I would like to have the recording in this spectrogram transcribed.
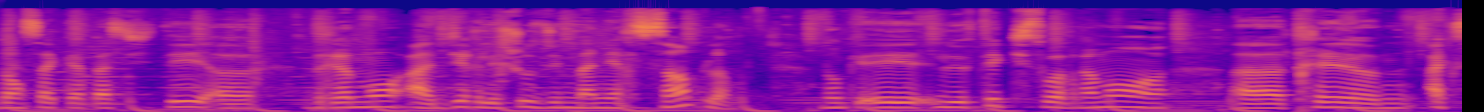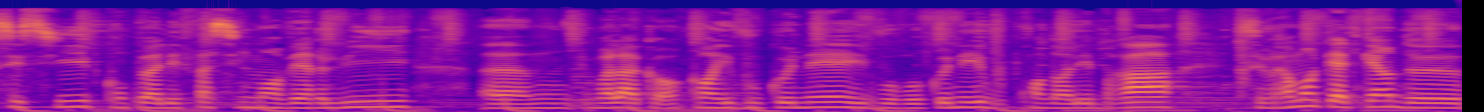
dans sa capacité vraiment à dire les choses d'une manière simple. Donc, le fait qu'il soit vraiment euh, très euh, accessible, qu'on peut aller facilement vers lui, euh, voilà, quand, il vous connaît, il vous reconnaît, il vous prend dans les bras. C'est vraiment quelqu'un de,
